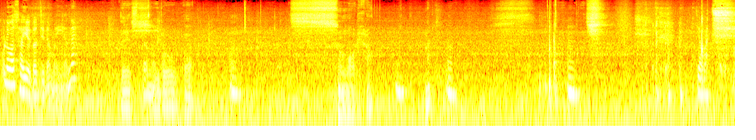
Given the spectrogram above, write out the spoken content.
これは左右どっちでもいいよね。で白がうん。スモールやろ。うん。な。うんうん。やばち。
